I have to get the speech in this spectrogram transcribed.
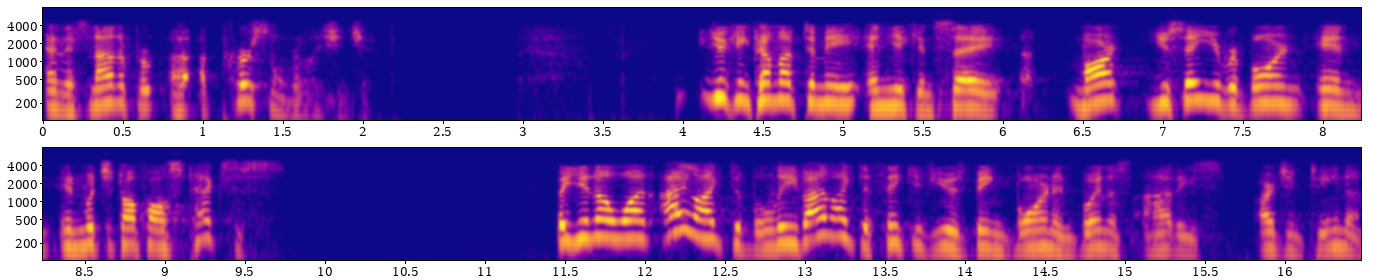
And it's not a, a, a personal relationship. You can come up to me and you can say, Mark, you say you were born in, in Wichita Falls, Texas. But you know what? I like to believe, I like to think of you as being born in Buenos Aires, Argentina,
